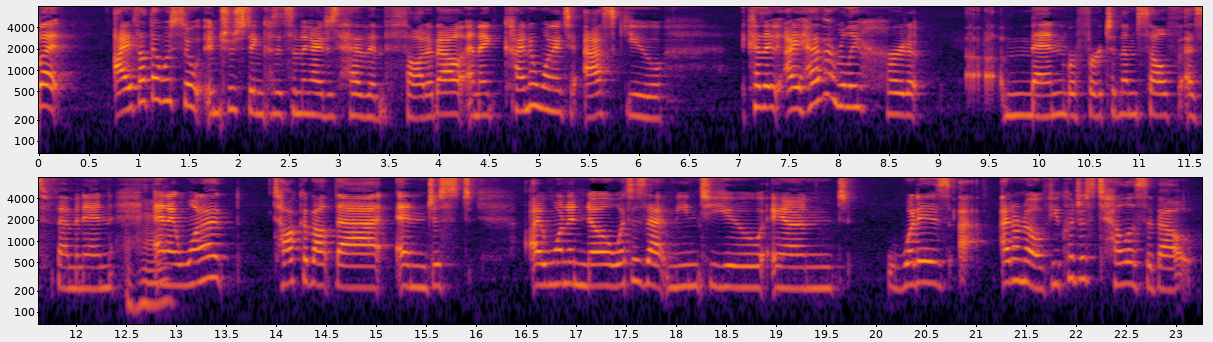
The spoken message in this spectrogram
But I thought that was so interesting because it's something I just haven't thought about. And I kind of wanted to ask you because I, I haven't really heard uh, men refer to themselves as feminine. Mm-hmm. And I want to talk about that and just, I want to know what does that mean to you and what is, I, I don't know, if you could just tell us about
